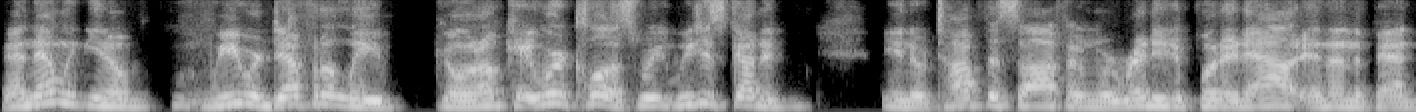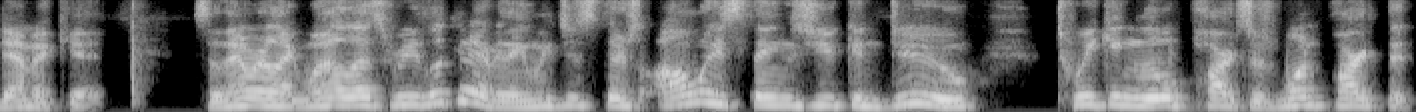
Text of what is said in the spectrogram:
And then we, you know, we were definitely going, okay, we're close. We we just got to, you know, top this off, and we're ready to put it out. And then the pandemic hit. So then we're like, well, let's relook at everything. We just there's always things you can do tweaking little parts. There's one part that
